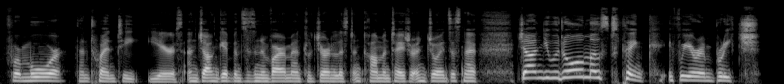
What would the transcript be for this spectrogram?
for more than 20 years. And John Gibbons is an environmental journalist and commentator and joins us now. John, you would almost think if we are in breach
